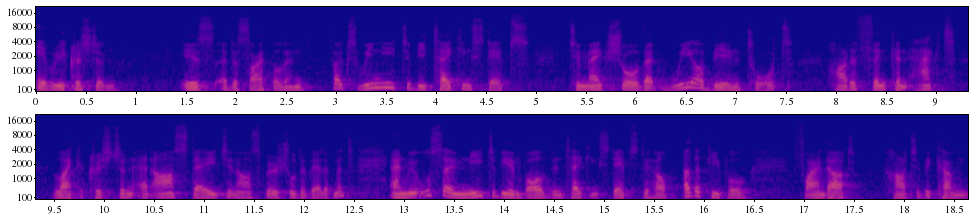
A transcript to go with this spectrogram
Every Christian is a disciple. And folks, we need to be taking steps to make sure that we are being taught how to think and act like a Christian at our stage in our spiritual development. And we also need to be involved in taking steps to help other people find out how to become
